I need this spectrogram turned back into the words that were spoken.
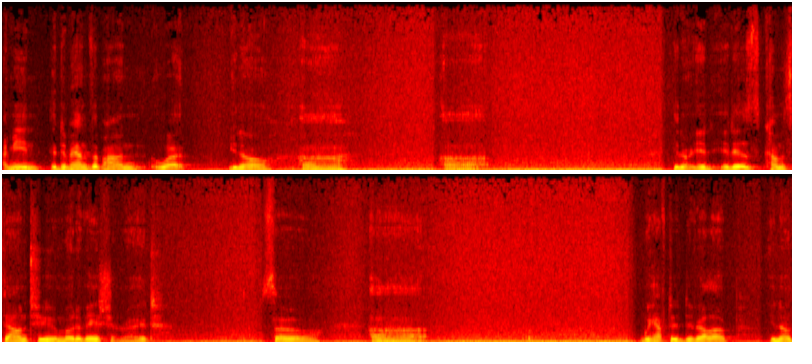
I mean, it depends upon what you know. Uh, uh, you know, it, it is comes down to motivation, right? So uh, we have to develop, you know,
